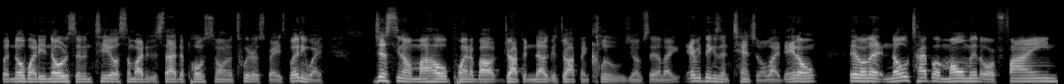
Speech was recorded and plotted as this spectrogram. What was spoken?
but nobody noticed it until somebody decided to post it on a Twitter space. But anyway, just you know, my whole point about dropping nuggets, dropping clues. You know what I'm saying? Like everything is intentional. Like they don't they don't let no type of moment or fine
